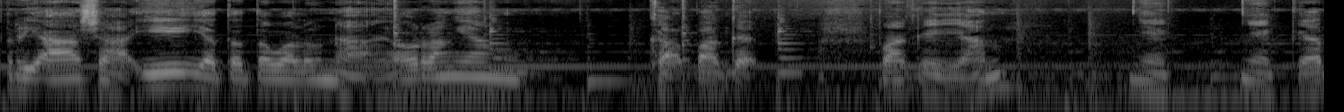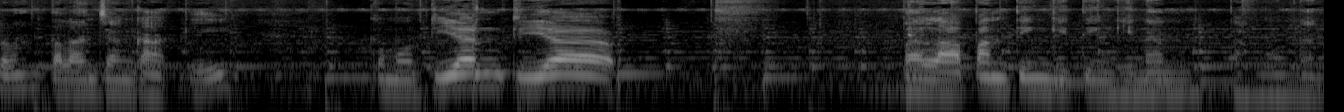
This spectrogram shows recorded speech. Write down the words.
Riasai ya tetawaluna orang yang gak pakai pakaian nyek, nyeker telanjang kaki kemudian dia balapan tinggi tingginan bangunan.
